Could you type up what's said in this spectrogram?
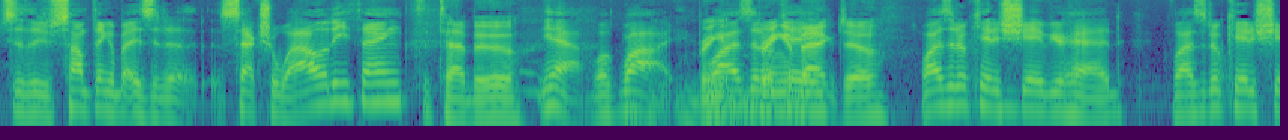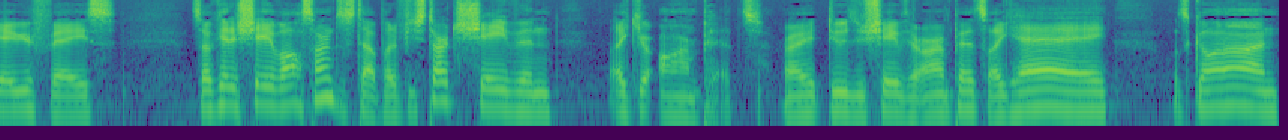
So there's something about. Is it a sexuality thing? It's a taboo. Yeah. Well, why? Bring, why it, is it bring okay? it back, Joe. Why is it okay to shave your head? Why is it okay to shave your face? It's okay to shave all sorts of stuff, but if you start shaving like your armpits, right? Dudes who shave their armpits, like, hey, what's going on?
